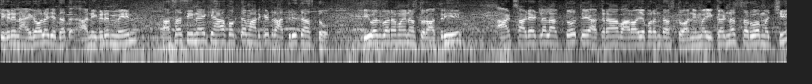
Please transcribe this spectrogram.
तिकडे नायगावलाच येतात. आणि इकडे मेन असा सीन आहे की हा फक्त मार्केट रात्रीचा असतो. दिवसभरामध्ये नसतो. रात्री आठ साडेआठला लागतो ते अकरा बारा वाजेपर्यंत असतो. आणि मग इकडनंच सर्व मच्छी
